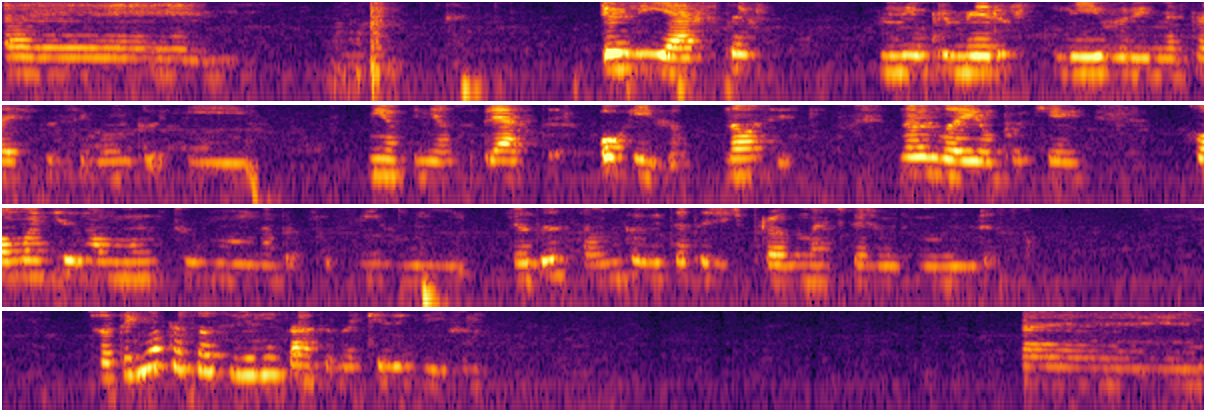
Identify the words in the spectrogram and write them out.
É... Eu li After, li o primeiro livro e metade do segundo e minha opinião sobre After, horrível. Não assistam. Não leiam porque romantizam muito um namoro e, meu Deus do céu, eu nunca vi tanta gente problemática junto em um livro só. Só tem uma pessoa civilizada naquele livro. É...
